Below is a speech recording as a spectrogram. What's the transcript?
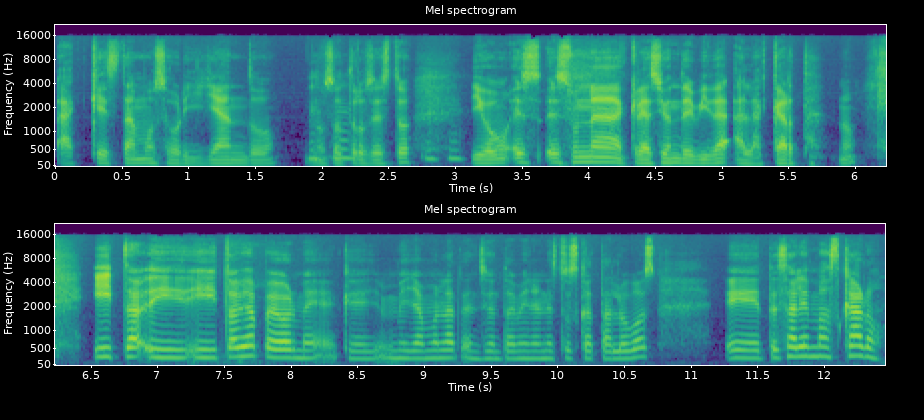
a qué estamos orillando nosotros esto? Digo, es, es una creación de vida a la carta, ¿no? Y, y, y todavía peor, me, que me llamó la atención también en estos catálogos, eh, te sale más caro.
